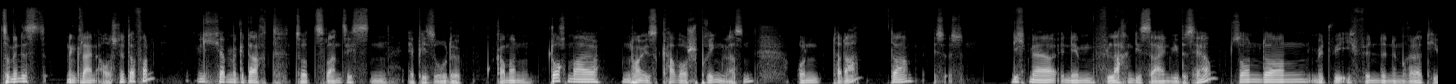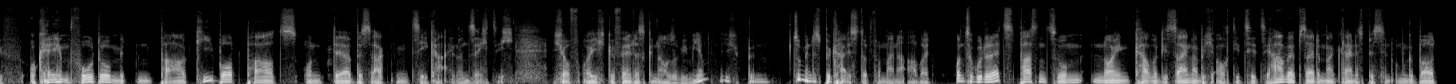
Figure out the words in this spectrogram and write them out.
Zumindest einen kleinen Ausschnitt davon. Ich habe mir gedacht, zur 20. Episode kann man doch mal ein neues Cover springen lassen. Und tada, da ist es. Nicht mehr in dem flachen Design wie bisher, sondern mit, wie ich finde, einem relativ okayen Foto mit ein paar Keyboard-Parts und der besagten CK61. Ich hoffe, euch gefällt das genauso wie mir. Ich bin zumindest begeistert von meiner Arbeit. Und zu guter Letzt, passend zum neuen Cover-Design, habe ich auch die CCH-Webseite mal ein kleines bisschen umgebaut.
